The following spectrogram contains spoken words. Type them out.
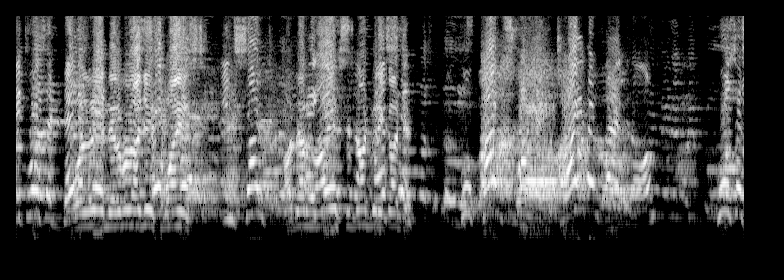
it was a deliberate Nirmala ji's voice. Insult against should a not be recorded. person who comes from a tribal background who's a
